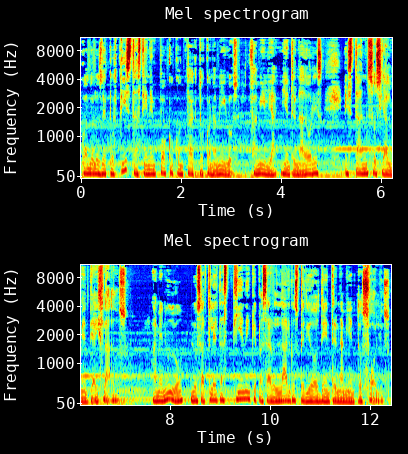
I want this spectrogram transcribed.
Cuando los deportistas tienen poco contacto con amigos, familia y entrenadores, están socialmente aislados. A menudo, los atletas tienen que pasar largos periodos de entrenamiento solos.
